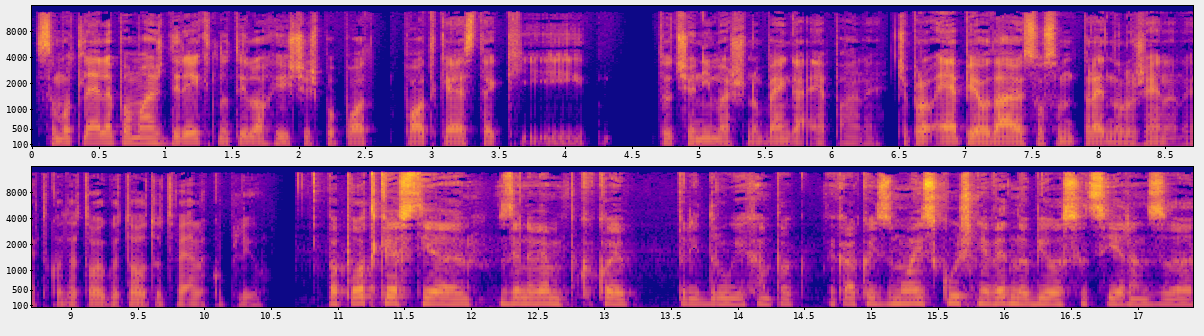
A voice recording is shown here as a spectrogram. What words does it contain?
Samo tle le pa imaš direktno, ti lahko iščeš po pod, podcaste, ki tudi če nimaš nobenega apa. Ne? Čeprav app je oddajo, so sem prednaložena, ne? tako da to je gotovo tudi velik vpliv. Pa podcast je, zdaj ne vem, kako je pri drugih, ampak nekako iz moje izkušnje vedno bil asociiran z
